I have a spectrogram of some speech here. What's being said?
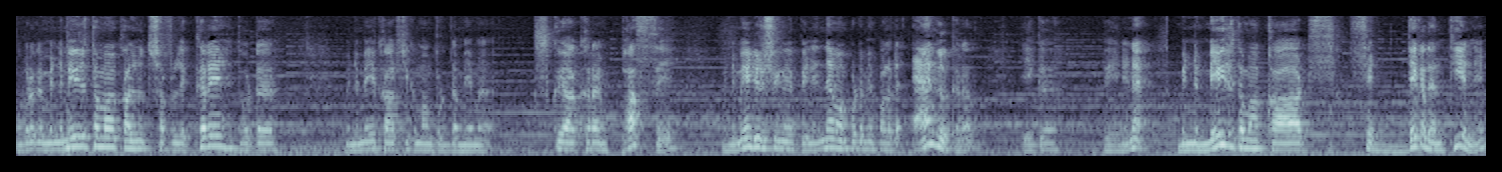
මොකට මෙන්න මේ විදිර තමා කලනුත් ශෆල එක් කරේ. තකොට මෙන්න මේ කාර්ෂික මම් පොඩ්ඩ මෙම ස්කයා කරයින් පස්සේ මෙන්න මේ ඩිර්ශණය පෙනෙන්න ම පොට මේ පලට ඇංගල් කරත් ඒක පේනෙ නෑ මෙන්න මේ විදිර තමා කාඩ්ස් සෙට් දෙක දැන් තියෙන්නේ.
